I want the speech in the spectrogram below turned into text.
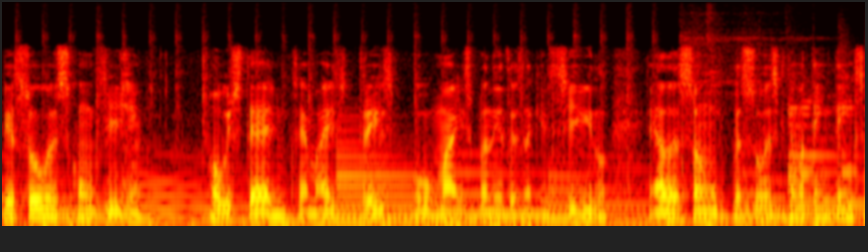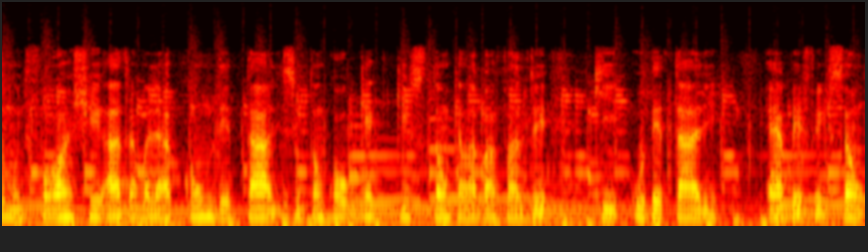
pessoas com virgem ou estélio, que é mais de três ou mais planetas naquele signo, elas são pessoas que têm uma tendência muito forte a trabalhar com detalhes. Então, qualquer questão que ela vá fazer que o detalhe é a perfeição,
